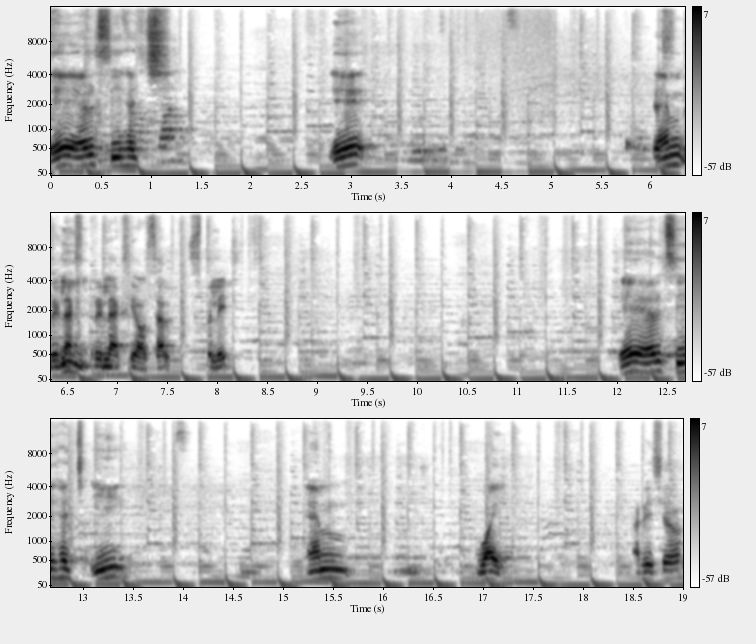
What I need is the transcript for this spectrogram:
A L C H A M-E. relax, relax yourself. Spell it. A L C H E M Y. Are you sure?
